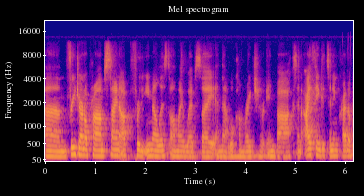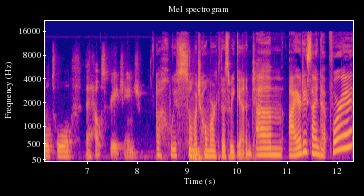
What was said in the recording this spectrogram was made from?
um, free journal prompts sign up for the email list on my website and that will come right to your inbox. And i think it's an incredible tool that helps create change Oh, we have so much homework this weekend. Um, I already signed up for it.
